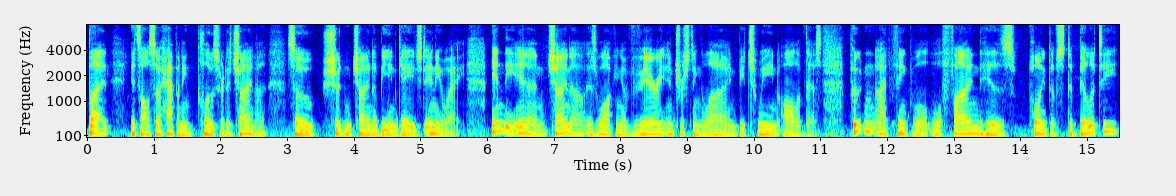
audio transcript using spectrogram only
But it's also happening closer to China, so shouldn't China be engaged anyway? In the end, China is walking a very interesting line between all of this. Putin, I think, will will find his point of stability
